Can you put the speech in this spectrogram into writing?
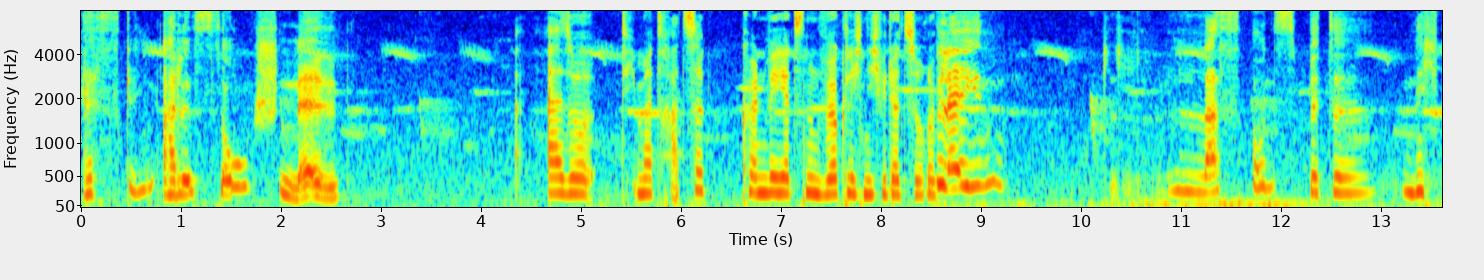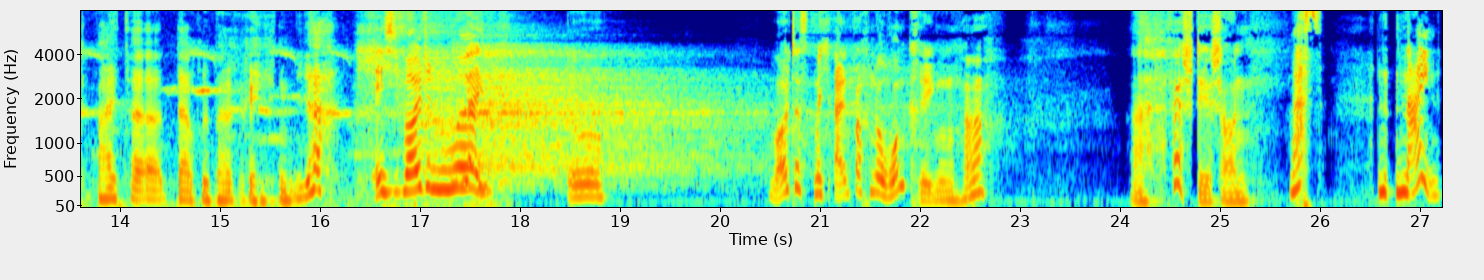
Es ging alles so schnell. Also, die Matratze können wir jetzt nun wirklich nicht wieder zurück. Blaine, lass uns bitte nicht weiter darüber reden, ja? Ich wollte nur. Blaine, du wolltest mich einfach nur rumkriegen, ha? Ah, versteh schon. Was? N nein,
